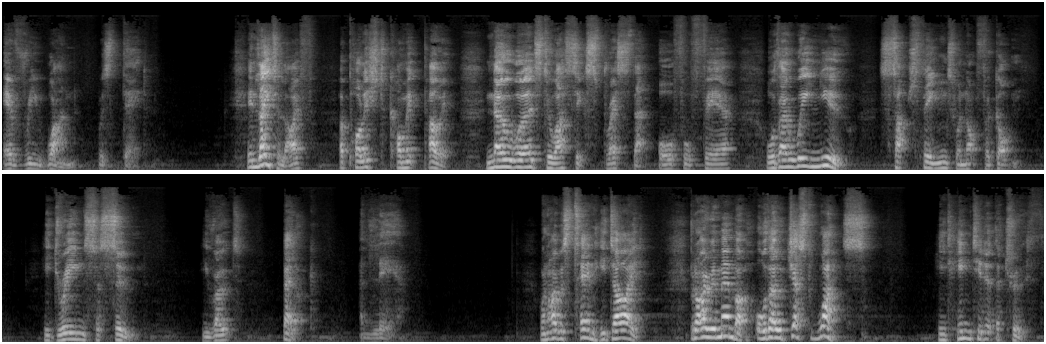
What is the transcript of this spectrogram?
every one was dead. In later life, a polished comic poet, no words to us expressed that awful fear, although we knew such things were not forgotten. He dreamed Sassoon. He wrote Belloc and Lear. When I was 10, he died. But I remember, although just once, he'd hinted at the truth.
